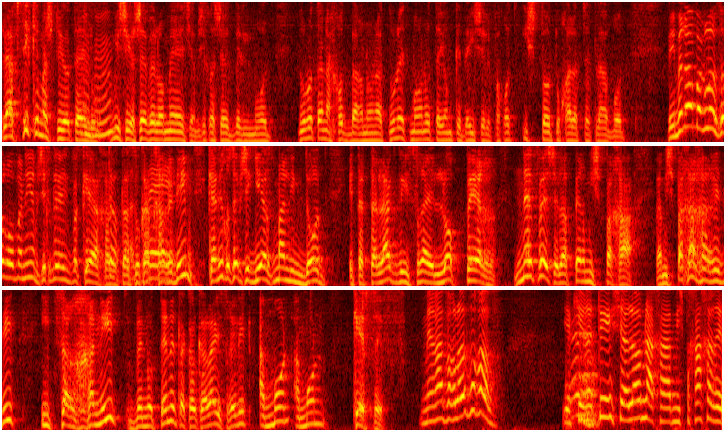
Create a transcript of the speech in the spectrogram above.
להפסיק עם השטויות האלו. Mm-hmm. מי שיושב ולומד, שימשיך לשבת וללמוד, תנו לו את ההנחות בארנונה, תנו לו את מעונות היום כדי שלפחות אשתו תוכל לצאת לעבוד. ועם מירב ארלוזורוב אני אמשיך להתווכח על תעסוקת אז, אה, חרדים, כי אני חושב שהגיע הזמן למדוד את התל"ג בישראל לא פר נפש, אלא פר משפחה. והמשפחה החרדית היא צרכנית ונותנת לכלכלה הישראלית המון המון כסף. מירב ארלוזורוב, יקירתי, שלום לך. המשפחה החרדית,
